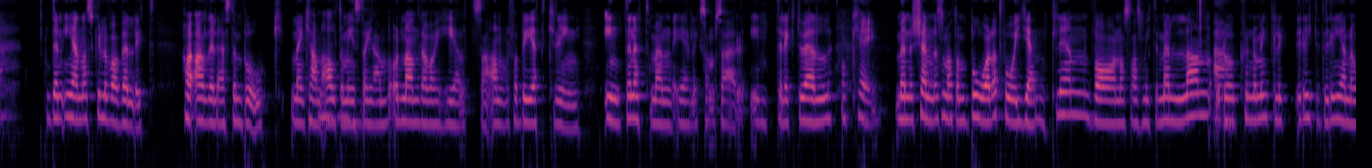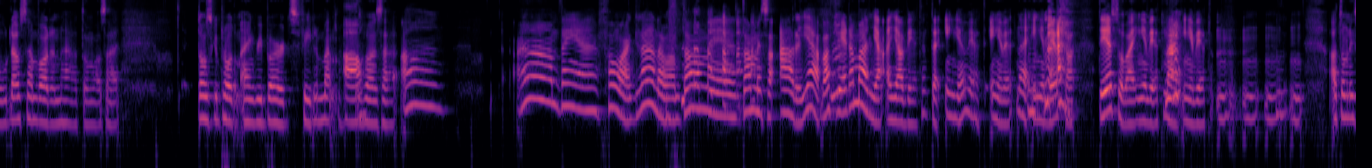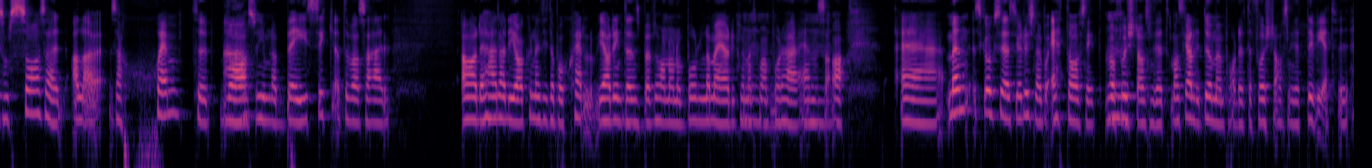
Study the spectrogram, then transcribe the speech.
den ena skulle vara väldigt, har aldrig läst en bok men kan Mm. allt om Instagram. Och den andra var helt så här, analfabet kring internet men är liksom så här intellektuell. Okej. Men det kändes som att de båda två egentligen var någonstans mitt emellan Ja. och då kunde de inte riktigt renodla och sen var det den här att de var så här. De skulle prata om Angry Birds filmen. Ja. Och så var det så här. Ah, ah, det är fåglar och de är, de är så arga. Varför är de arga? Ah, Jag vet inte. Ingen vet. Ingen vet. Nej, ingen vet. Va? Det är så va? Ingen vet. Nej, ingen vet. Mm, mm, mm, mm. Att de liksom sa så här. Alla så här skämt typ var så himla basic. Att det var så här. Ja, det här hade jag kunnat titta på själv. Jag hade inte ens behövt ha någon att bolla med. Jag hade kunnat komma på det här ensam. Ja. Eh, men ska också säga att jag lyssnade på ett avsnitt. Det var första avsnittet. Man ska aldrig döma en podd efter första avsnittet, det vet vi.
